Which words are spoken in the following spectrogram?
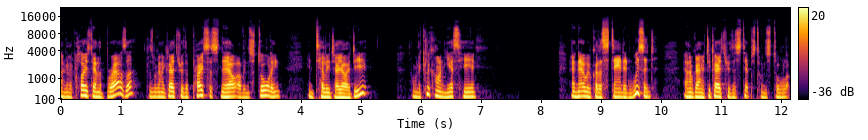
I'm going to close down the browser because we're going to go through the process now of installing IntelliJ IDEA. So I'm going to click on yes here. And now we've got a standard wizard and I'm going to go through the steps to install it.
